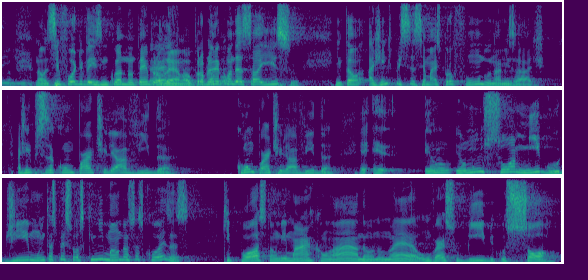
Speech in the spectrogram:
Entendi. Não, se for de vez em quando, não tem problema. O problema tá é quando é só isso. Então, a gente precisa ser mais profundo na amizade. A gente precisa compartilhar a vida. Compartilhar a vida. É- é- eu, eu não sou amigo de muitas pessoas que me mandam essas coisas, que postam, me marcam lá, não, não é um verso bíblico só.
